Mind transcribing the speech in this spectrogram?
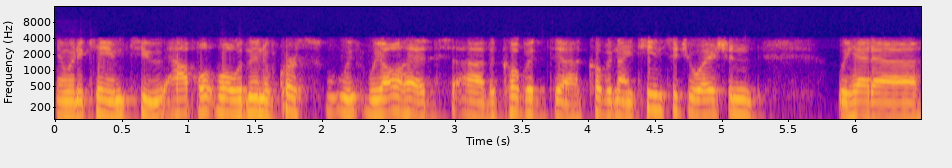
And when it came to apple, well, then of course we, we all had uh, the COVID uh, COVID nineteen situation we had a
